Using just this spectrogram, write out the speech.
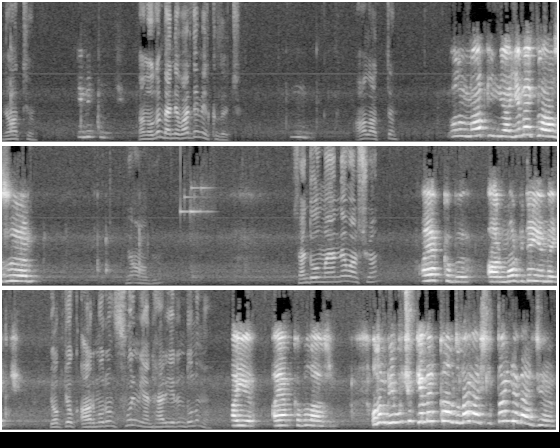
Ne atıyorsun? Demir kılıç. Lan oğlum bende var demir kılıç. Hı. Al attım. Oğlum ne yapayım ya? Yemek lazım. Ne ağlıyor? Sende olmayan ne var şu an? Ayakkabı, armor bir de yemek. Yok yok armorun full mü yani her yerin dolu mu? Hayır, ayakkabı lazım. Oğlum bir buçuk yemek kaldı lan açlıktan gebereceğim.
